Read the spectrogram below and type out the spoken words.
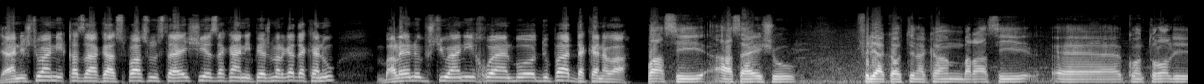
دانیشتوانی قەزاکە سوپاس و ستایشی هێزەکانی پێشمەرگە دەکەن و بەڵێن و پشتیوانی خۆیان بۆ دووپات دەکەنەوە. باسی ئاسایش و فریاکەوتن ئەکەم بەڕاستی کۆنترۆڵی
